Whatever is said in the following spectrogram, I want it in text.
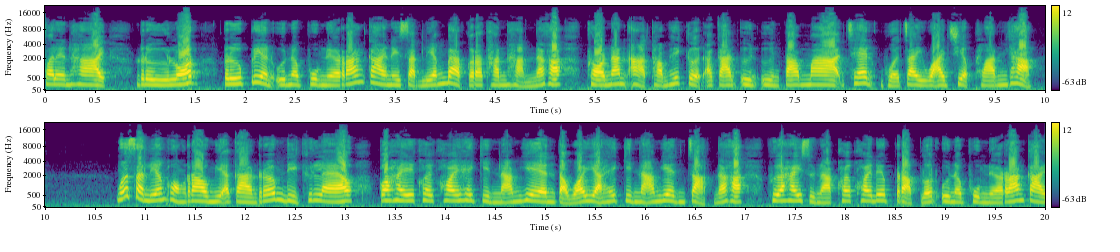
ฟาเรนไฮต์หรือลดหรือเปลี่ยนอุณหภูมิในร่างกายในสัตว์เลี้ยงแบบกระทันหันนะคะ เพราะนั่นอาจทำให้เกิดอาการอื่น ๆ ตามมา เช่น หัวใจวายเฉียบพลันค่ะเมื่อสัตว์เลี้ยงของเรามีอาการเริ่มดีขึ้นแล้ว ก็ให้ค่อยๆ ให้กินน้ำเย็น แต่ว่าอย่าให้กินน้ำเย็นจัดนะคะ เพื่อให้สุนัขค่อยๆ ได้ปรับลดอุณหภูมิในร่างกาย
